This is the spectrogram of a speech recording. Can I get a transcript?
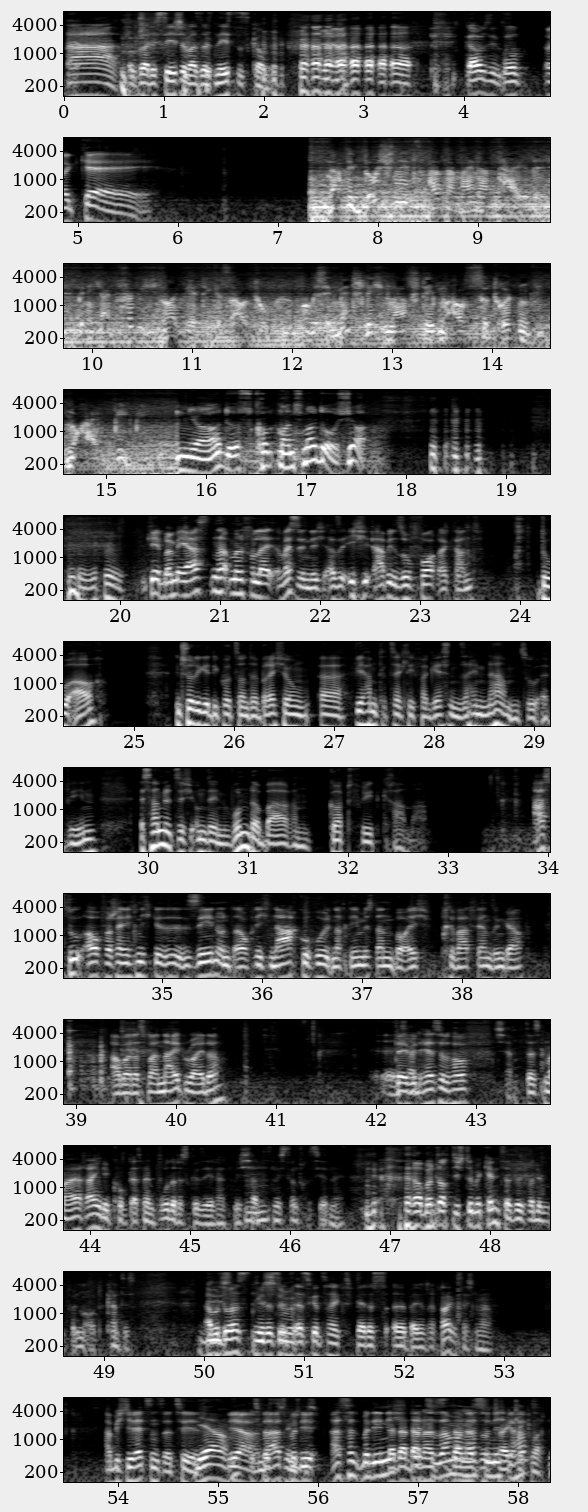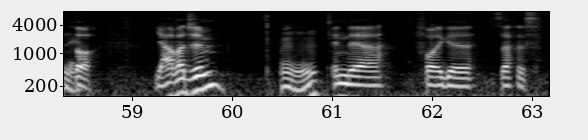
Ah, oh Gott, ich sehe schon, was als nächstes kommt. Komm, schieß los. Okay. Nach dem Durchschnittsalter meiner Teile bin ich ein völlig neuwertiges Auto. Um es in menschlichen Maßstäben auszudrücken, noch ein Baby. Ja, das kommt manchmal durch, ja. Okay, beim ersten hat man vielleicht, weiß ich nicht, also ich habe ihn sofort erkannt. Du auch? Entschuldige die kurze Unterbrechung. Äh, wir haben tatsächlich vergessen, seinen Namen zu erwähnen. Es handelt sich um den wunderbaren Gottfried Kramer. Hast du auch wahrscheinlich nicht gesehen und auch nicht nachgeholt, nachdem es dann bei euch Privatfernsehen gab. Aber das war Knight Rider. David hab- Hasselhoff. Ich habe das mal reingeguckt, als mein Bruder das gesehen hat. Mich hat das nicht so interessiert, ne. Aber doch, die Stimme kenne ich tatsächlich von dem, von dem Auto, kannte ich. Aber Die- du hast mir das Stimme- jetzt erst gezeigt, wer das äh, bei den drei Fragezeichen war. Habe ich dir letztens erzählt. Ja, ja das und da hast, bei dir, das hat bei dir nicht, dann der hast- Zusammenhang hast hast du nicht gehabt? gemacht, nee. Doch. Java Jim Mhm. in der Folge Saches.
